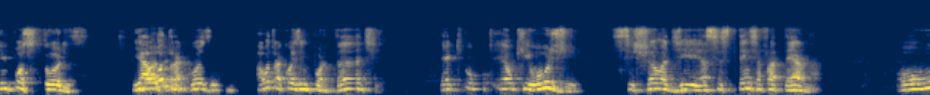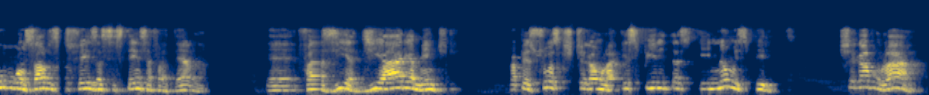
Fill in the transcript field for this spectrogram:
impostores. E a outra coisa a outra coisa importante é, que, é o que hoje se chama de assistência fraterna. O Hugo Gonçalves fez assistência fraterna, é, fazia diariamente para pessoas que chegavam lá, espíritas e não espíritas. Chegavam lá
